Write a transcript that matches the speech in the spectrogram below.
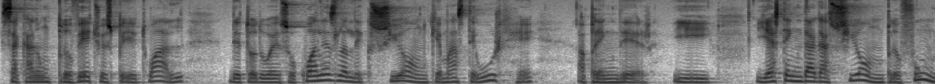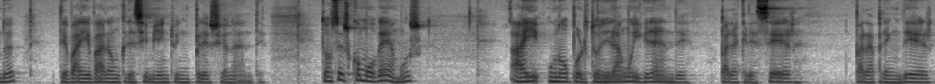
sacar un provecho espiritual de todo eso? ¿Cuál es la lección que más te urge aprender? Y, y esta indagación profunda te va a llevar a un crecimiento impresionante. Entonces, como vemos, hay una oportunidad muy grande para crecer, para aprender,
